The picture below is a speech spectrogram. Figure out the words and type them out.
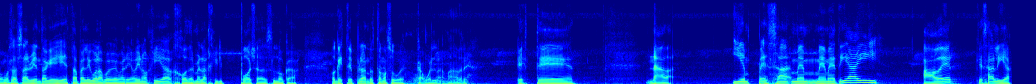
vamos a estar viendo aquí esta película porque María vino aquí a joderme las gilipollas, loca. Ok, estoy esperando, esto no sube. Cago en la madre. Este. Nada. Y empecé, me, me metí ahí a ver qué salía.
